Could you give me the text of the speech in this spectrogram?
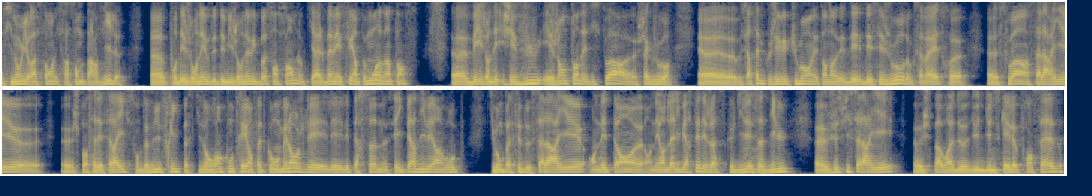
sinon, ils, rassemblent, ils se rassemblent par ville. Euh, pour des journées ou des demi-journées où ils bossent ensemble, donc il y a le même effet un peu moins intense. Euh, mais j'en ai, j'ai vu et j'entends des histoires euh, chaque jour. Certaines que j'ai vécues moi en étant dans des, des, des séjours, donc ça va être soit un salarié, je pense à des salariés qui sont devenus free parce qu'ils ont rencontré, en fait, quand on mélange les, les, les personnes, c'est hyper divers un groupe, qui vont passer de salariés en étant, en ayant de la liberté déjà. Ce que je disais, ça se dilue. je suis salarié, je sais pas moi, d'une scale-up française.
